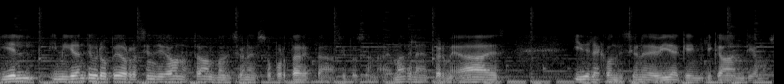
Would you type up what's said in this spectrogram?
y el inmigrante europeo recién llegado no estaba en condiciones de soportar esta situación, además de las enfermedades y de las condiciones de vida que implicaban, digamos,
